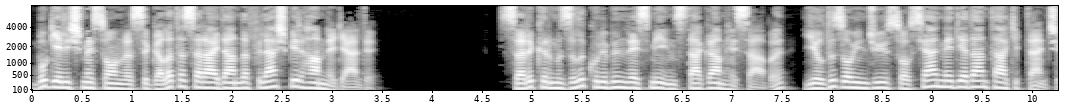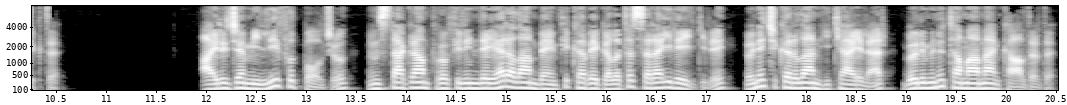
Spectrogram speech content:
Bu gelişme sonrası Galatasaray'dan da flash bir hamle geldi. Sarı Kırmızılı Kulübün resmi Instagram hesabı, yıldız oyuncuyu sosyal medyadan takipten çıktı. Ayrıca milli futbolcu, Instagram profilinde yer alan Benfica ve Galatasaray ile ilgili öne çıkarılan hikayeler bölümünü tamamen kaldırdı.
